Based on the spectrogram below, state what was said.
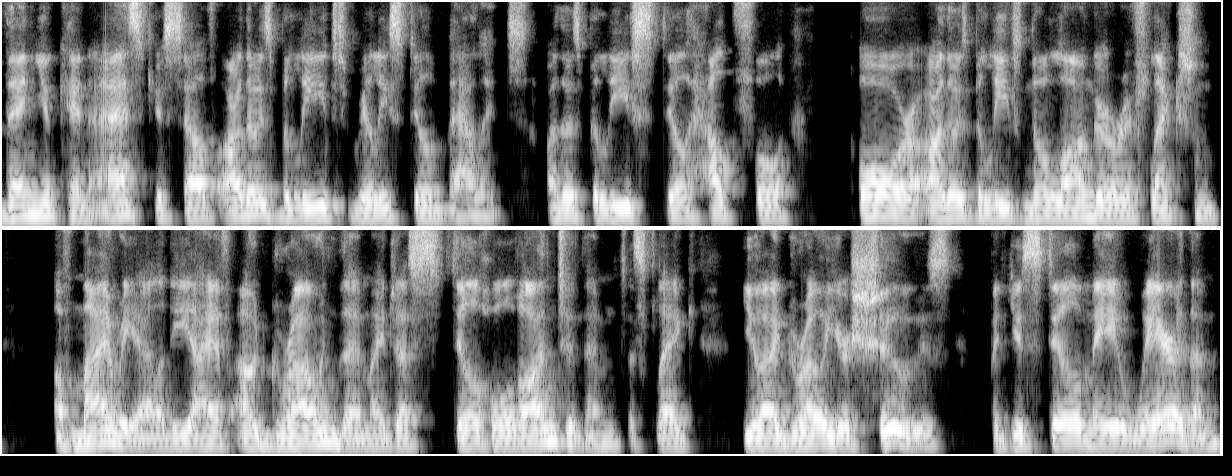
then you can ask yourself are those beliefs really still valid? Are those beliefs still helpful? Or are those beliefs no longer a reflection of my reality? I have outgrown them. I just still hold on to them, just like you outgrow your shoes but you still may wear them.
